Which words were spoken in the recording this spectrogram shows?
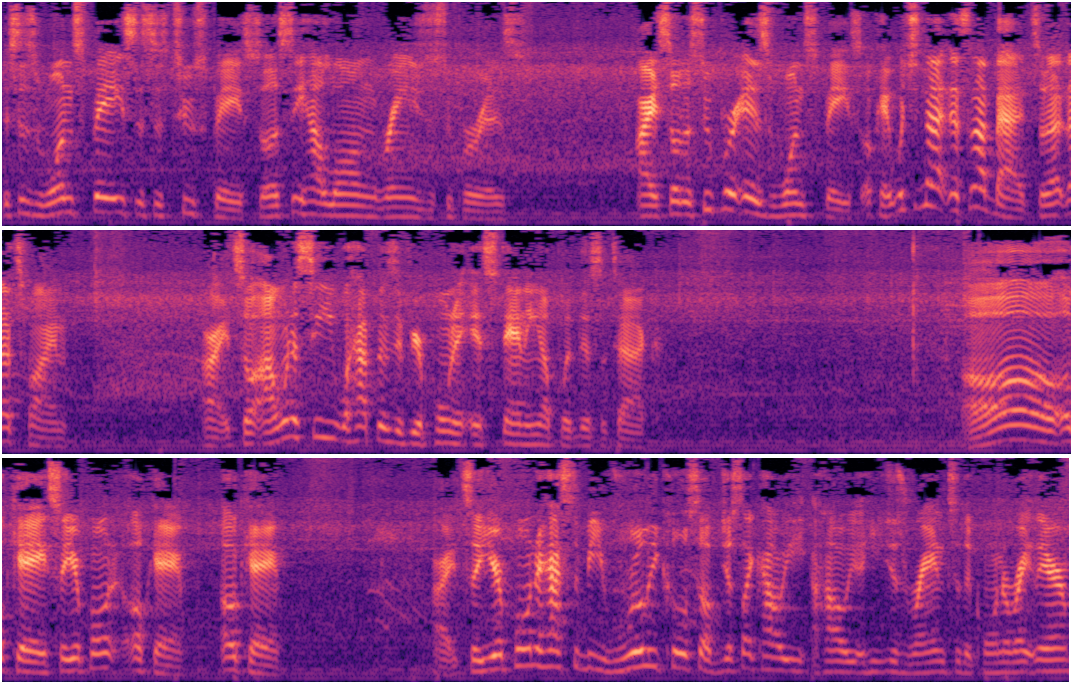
This is one space. This is two space. So let's see how long range the super is. All right, so the super is one space. Okay, which is not that's not bad. So that that's fine. All right, so I want to see what happens if your opponent is standing up with this attack. Oh, okay. So your opponent. Okay, okay. All right, so your opponent has to be really close up, just like how he how he just ran to the corner right there.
